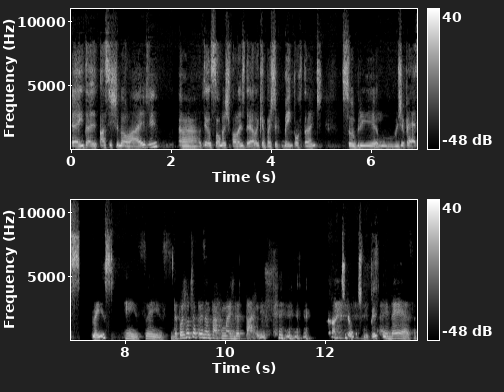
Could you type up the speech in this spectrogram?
É, e está assistindo a live, a atenção nas falas dela, que é bem importante, sobre Sim. o GPS, não é isso? Isso, isso. Depois vou te apresentar com mais detalhes. A ideia é essa.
